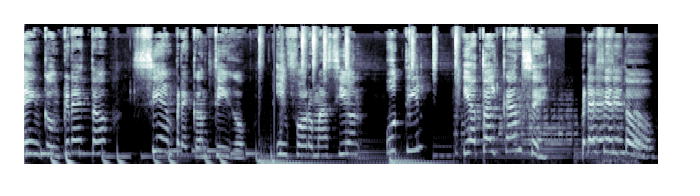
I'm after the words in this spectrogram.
En concreto, siempre contigo. Información útil y a tu alcance. Presento.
